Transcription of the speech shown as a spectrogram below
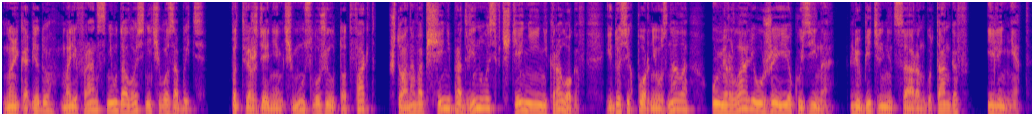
Но и к обеду Мари Франс не удалось ничего забыть, подтверждением чему служил тот факт, что она вообще не продвинулась в чтении некрологов и до сих пор не узнала, умерла ли уже ее кузина, любительница орангутангов или нет.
